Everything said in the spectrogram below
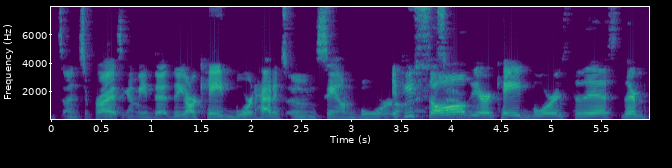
it's unsurprising. I mean, the, the arcade board had its own sound board. if you it, saw so- the arcade boards to this, they're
